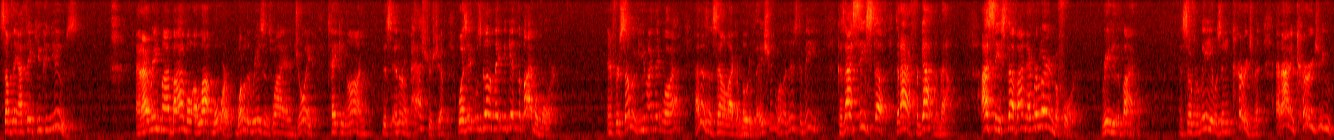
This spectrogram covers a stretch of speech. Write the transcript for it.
something I think you can use. And I read my Bible a lot more. One of the reasons why I enjoyed taking on this interim pastorship was it was going to make me get in the Bible more. And for some of you, you might think, well, that, that doesn't sound like a motivation. Well, it is to me because I see stuff that I have forgotten about. I see stuff I never learned before reading the Bible. And so for me, it was an encouragement. And I encourage you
